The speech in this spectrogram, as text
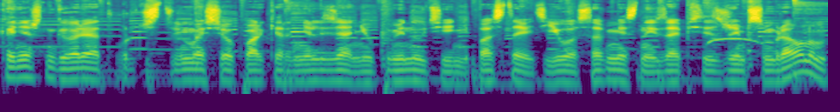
Конечно говоря, о творчестве Мэссио Паркера нельзя не упомянуть и не поставить его совместные записи с Джеймсом Брауном.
